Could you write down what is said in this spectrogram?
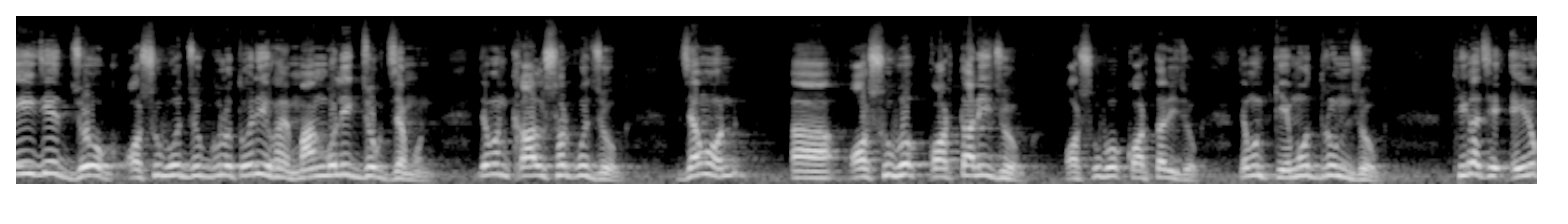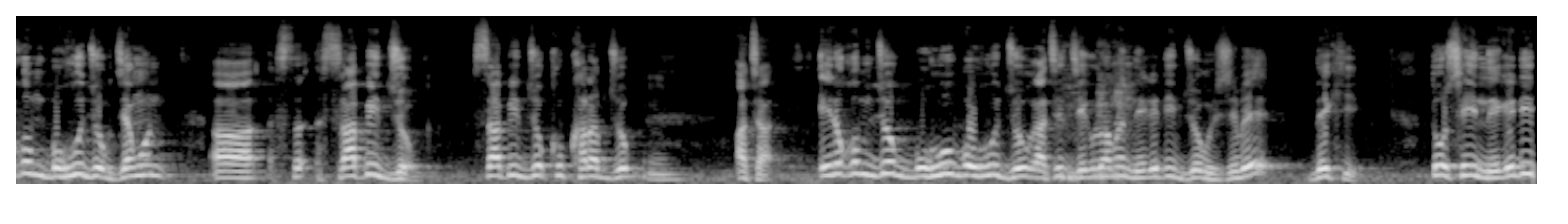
এই যে যোগ, অশুভ যোগগুলো তৈরি হয়, মাঙ্গলিক যোগ যেমন যেমন কালসর্প যোগ, যেমন অশুভ কর্তারি যোগ, অশুভ কর্তারি যোগ, যেমন কেমদ্রুম যোগ, ঠিক আছে? এইরকম বহু যোগ, যেমন শ্রাপিত যোগ শ্রাপিত যোগ খুব খারাপ যোগ। আচ্ছা এরকম যোগ বহু বহু যোগ আছে যেগুলো আমরা নেগেটিভ যোগ হিসেবে দেখি। তো সেই নেগেটিভ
